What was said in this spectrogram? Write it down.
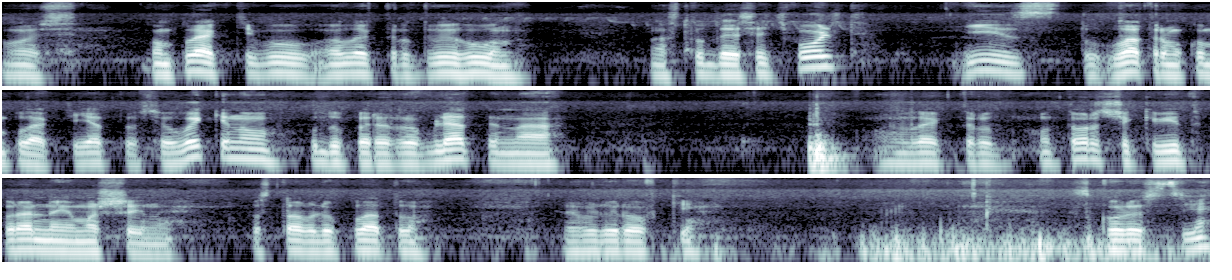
Ось. В комплекті був електродвигун на 110 вольт. І з латером комплекті. Я це все викинув, буду переробляти на електромоторчик від пральної машини. Поставлю плату регулювання скорості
